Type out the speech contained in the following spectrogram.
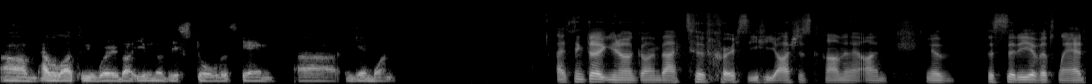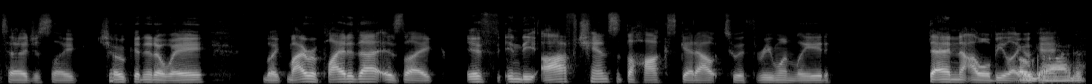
um, have a lot to be worried about, even though they stole this game uh, in game one. I think that, you know, going back to, of course, Yash's comment on, you know, the city of Atlanta just like choking it away. Like my reply to that is like, if in the off chance that the Hawks get out to a 3 1 lead, then I will be like, oh, okay. God.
